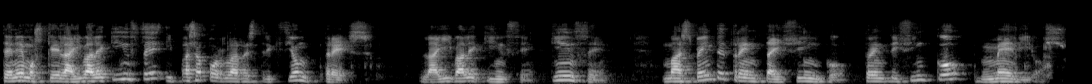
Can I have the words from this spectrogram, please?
tenemos que la I vale 15 y pasa por la restricción 3. La I vale 15. 15 más 20, 35. 35 medios.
